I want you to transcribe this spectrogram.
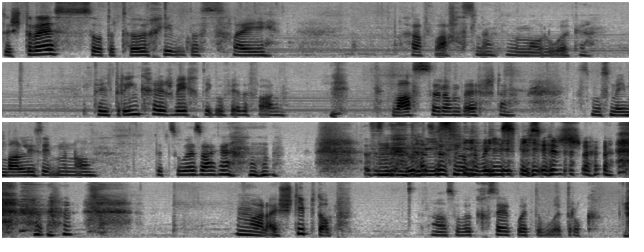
der Stress oder die Höhe, die das ein kann wechseln kann. Mal schauen. Viel trinken ist wichtig auf jeden Fall. Wasser am besten. Das muss man im Wallis immer noch dazu sagen. Dass es nicht nur Weissbier ist. voilà, ist tipptopp. Also wirklich sehr guter Blutdruck.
